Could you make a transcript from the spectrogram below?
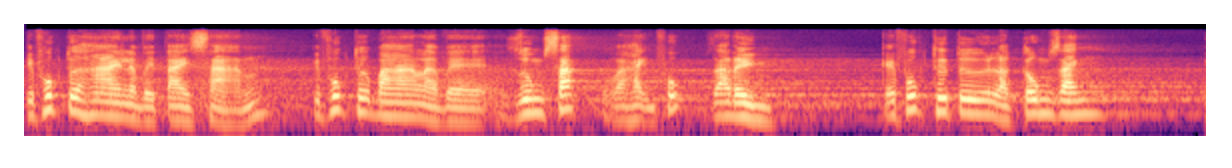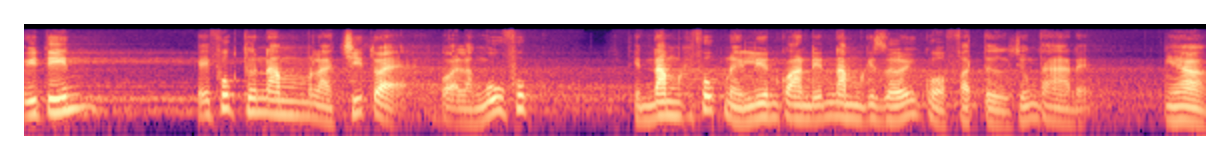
cái phúc thứ hai là về tài sản cái phúc thứ ba là về dung sắc và hạnh phúc gia đình cái phúc thứ tư là công danh uy tín cái phúc thứ năm là trí tuệ gọi là ngũ phúc. Thì năm cái phúc này liên quan đến năm cái giới của phật tử chúng ta đấy nghe không?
